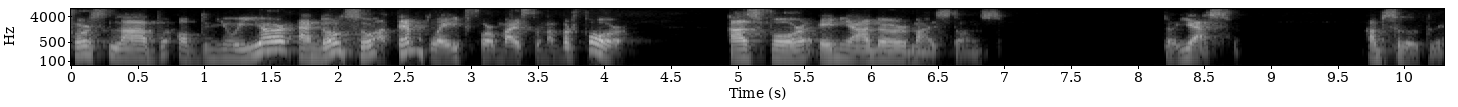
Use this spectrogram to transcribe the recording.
first lab of the new year and also a template for milestone number four, as for any other milestones. So yes, absolutely.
